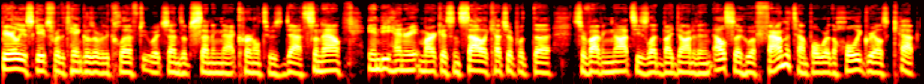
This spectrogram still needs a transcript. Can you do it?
barely escapes where the tank goes over the cliff, which ends up sending that colonel to his death. So now Indy, Henry, Marcus, and Salah catch up with the surviving Nazis led by Donovan and Elsa, who have found the temple where the Holy Grail is kept,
